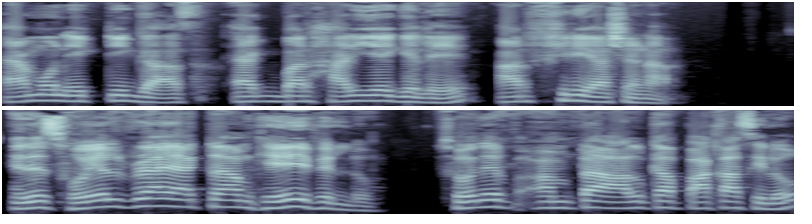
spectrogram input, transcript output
এমন একটি গাছ একবার হারিয়ে গেলে আর ফিরে আসে না। যে সোহেল প্রায় একটা আম খেয়েই ফেলল। সোহেলের আমটা হালকা পাকা ছিল।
